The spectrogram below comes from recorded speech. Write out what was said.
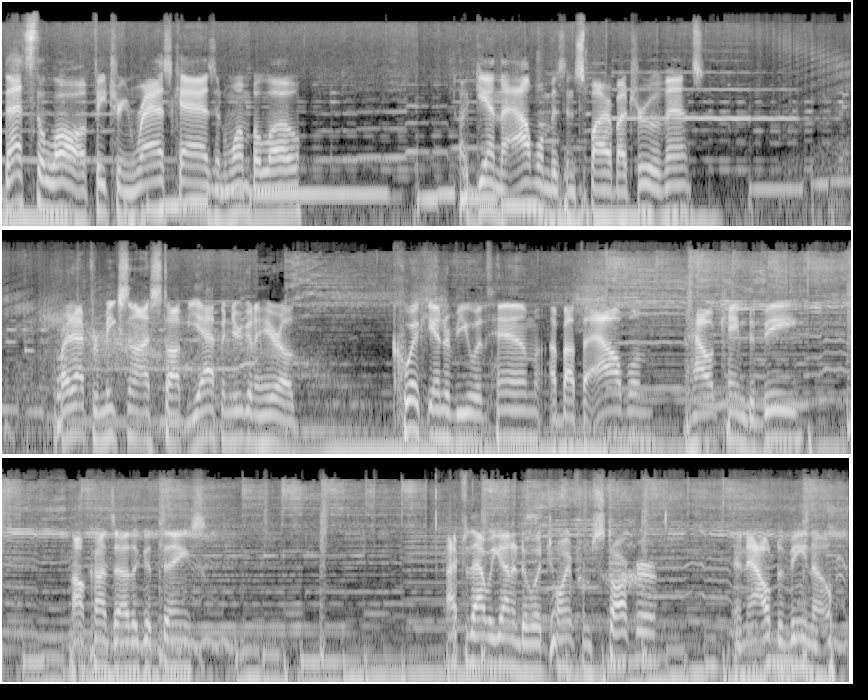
That's the law featuring Ras Kass and One Below. Again, the album is inspired by true events. Right after Meeks and I stop yapping, you're going to hear a quick interview with him about the album, how it came to be, and all kinds of other good things. After that, we got into a joint from Starker and Al Divino.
